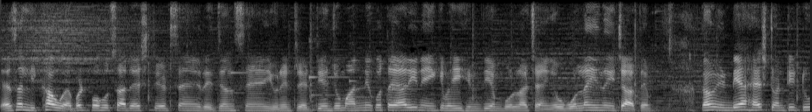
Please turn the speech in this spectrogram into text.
ऐसा लिखा हुआ है बट बहुत सारे स्टेट्स हैं रीजन्स हैं यूनिट टेरिटरी हैं जो मानने को तैयार ही नहीं कि भाई हिंदी हम बोलना चाहेंगे वो बोलना ही नहीं चाहते। Now India has 22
